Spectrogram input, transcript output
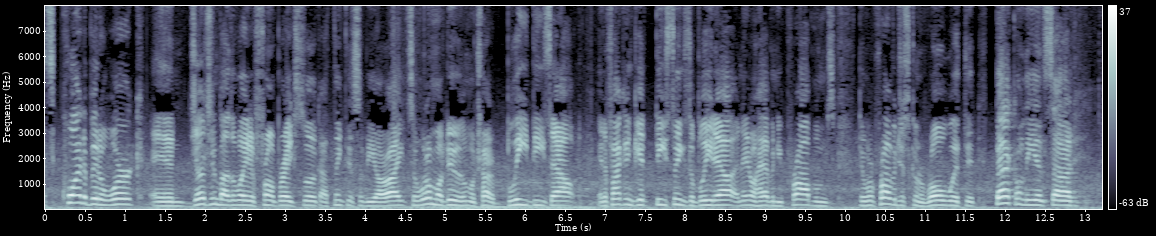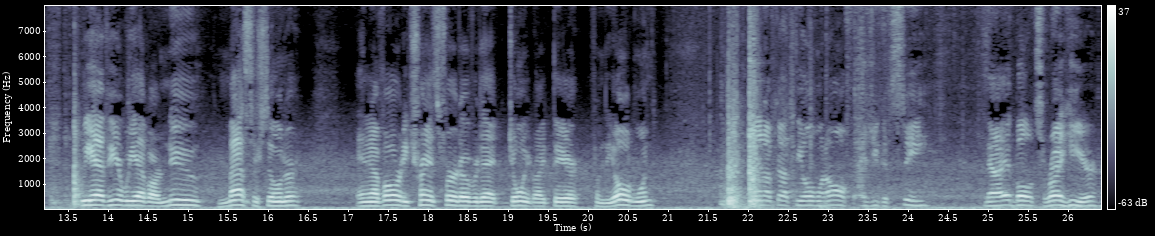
it's quite a bit of work and judging by the way the front brakes look I think this will be all right. So what I'm gonna do is I'm gonna try to bleed these out and if I can get these things to bleed out and they don't have any problems then we're probably just gonna roll with it. Back on the inside we have here we have our new master cylinder and I've already transferred over that joint right there from the old one. And I've got the old one off as you can see. Now it bolts right here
